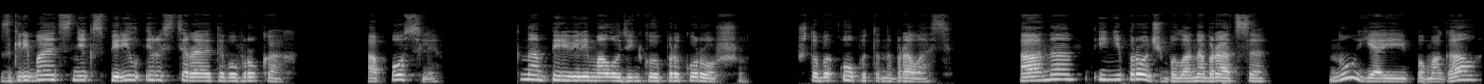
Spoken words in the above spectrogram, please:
сгребает снег с перил и растирает его в руках. А после к нам перевели молоденькую прокуроршу, чтобы опыта набралась. А она и не прочь была набраться. Ну, я ей помогал,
